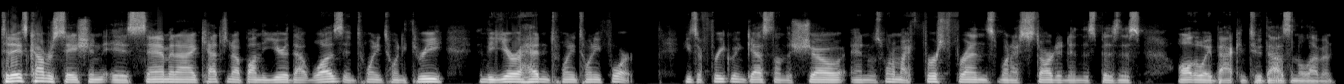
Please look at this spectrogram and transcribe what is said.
Today's conversation is Sam and I catching up on the year that was in 2023 and the year ahead in 2024. He's a frequent guest on the show and was one of my first friends when I started in this business all the way back in 2011.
